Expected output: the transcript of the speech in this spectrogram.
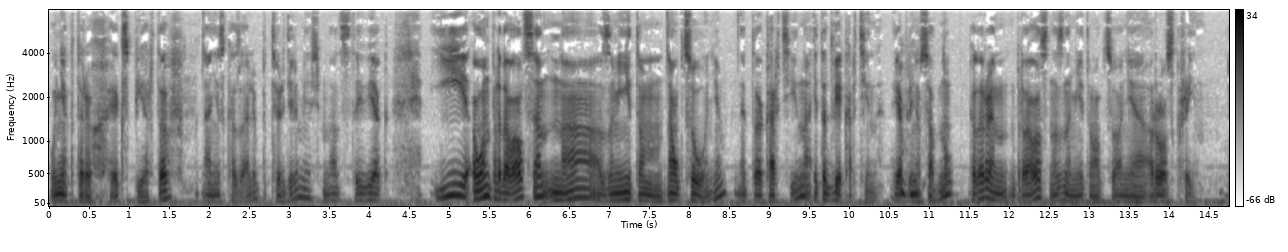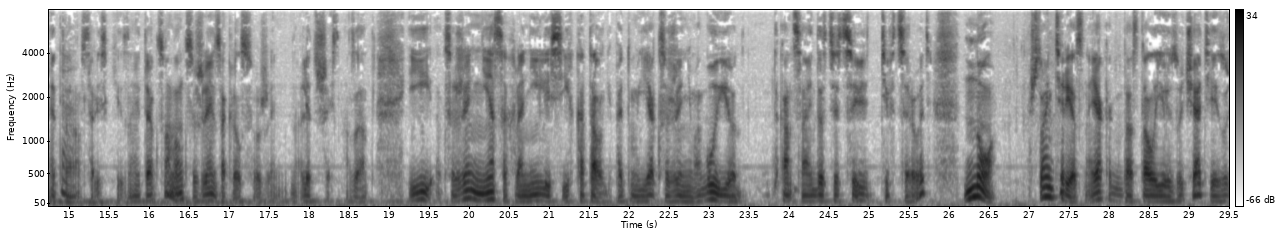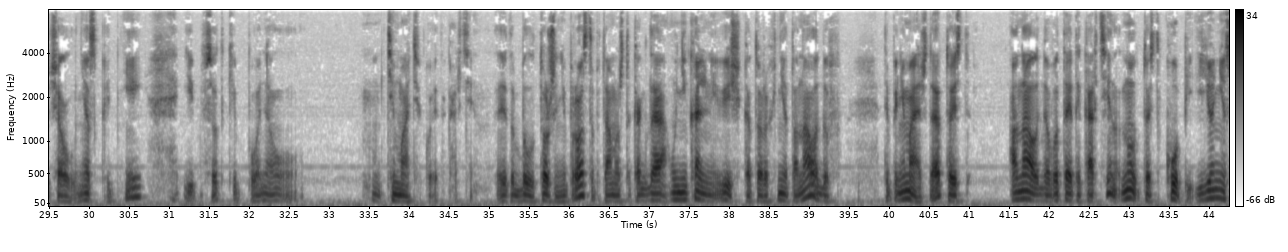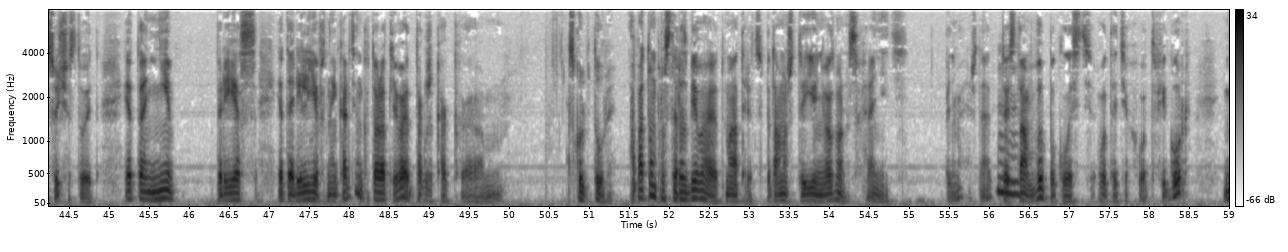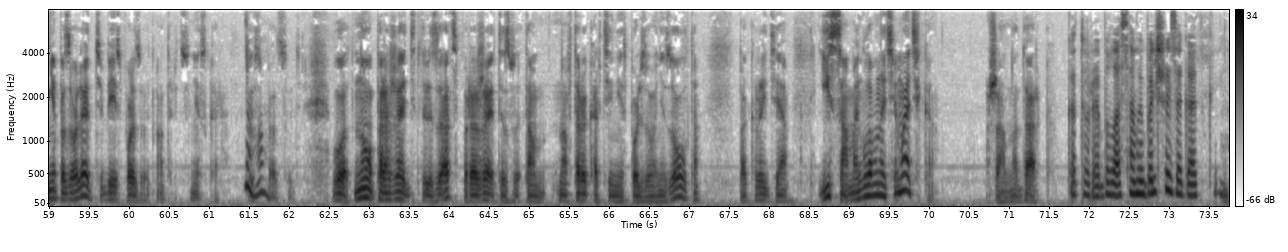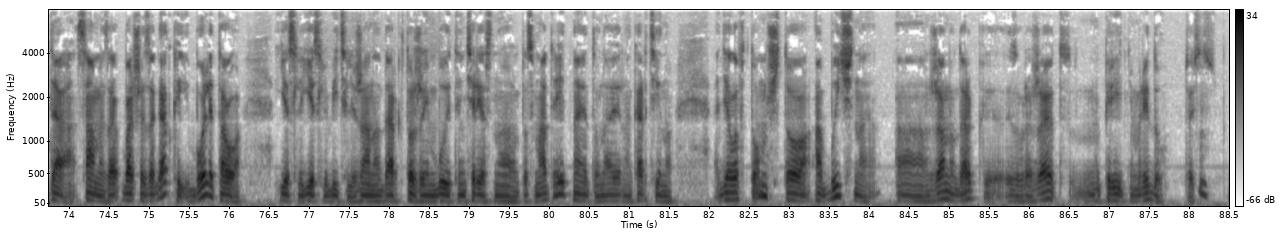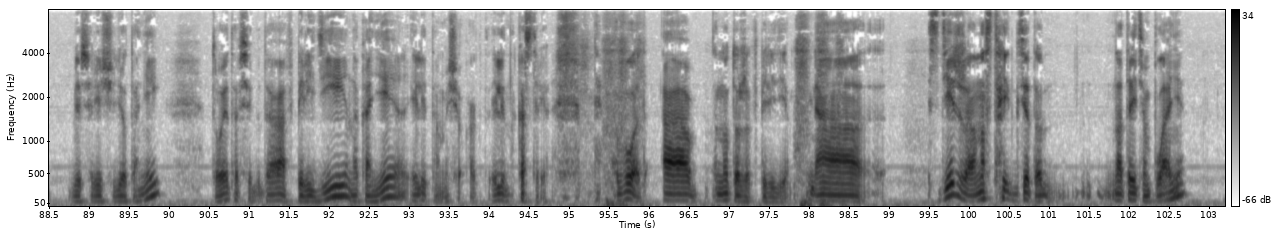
у некоторых экспертов. Они сказали, подтвердили мне 17 век. И он продавался на знаменитом аукционе. Это картина, это две картины. Я uh-huh. принес одну, которая продавалась на знаменитом аукционе Rose Green. Это да. австралийский знаменитый аукцион, он, к сожалению, закрылся уже лет шесть назад. И, к сожалению, не сохранились их каталоги, поэтому я, к сожалению, не могу ее до конца идентифицировать. Но что интересно, я когда стал ее изучать, я изучал несколько дней и все-таки понял тематику этой картины. Это было тоже непросто, потому что когда уникальные вещи, которых нет аналогов, ты понимаешь, да, то есть аналога вот этой картины, ну, то есть копии, ее не существует. Это не пресс, это рельефные картины, которые отливают так же, как эм, скульптуры. А потом просто разбивают матрицу, потому что ее невозможно сохранить. Понимаешь, да? Mm-hmm. То есть там выпуклость вот этих вот фигур не позволяет тебе использовать матрицу несколько раз. То есть, по сути. Вот. Но поражает детализация, поражает там на второй картине использование золота, покрытия. И самая главная тематика – Жанна Дарк. Которая была самой большой загадкой. Да, самой большой загадкой. И более того, если есть любители Жанна Дарк, тоже им будет интересно посмотреть на эту, наверное, картину. Дело в том, что обычно а, Жанну Дарк изображают на переднем ряду. То есть, mm. если речь идет о ней, то это всегда впереди, на коне или там еще как-то, или на костре. Вот. А, но тоже впереди. А, Здесь же она стоит где-то на третьем плане,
